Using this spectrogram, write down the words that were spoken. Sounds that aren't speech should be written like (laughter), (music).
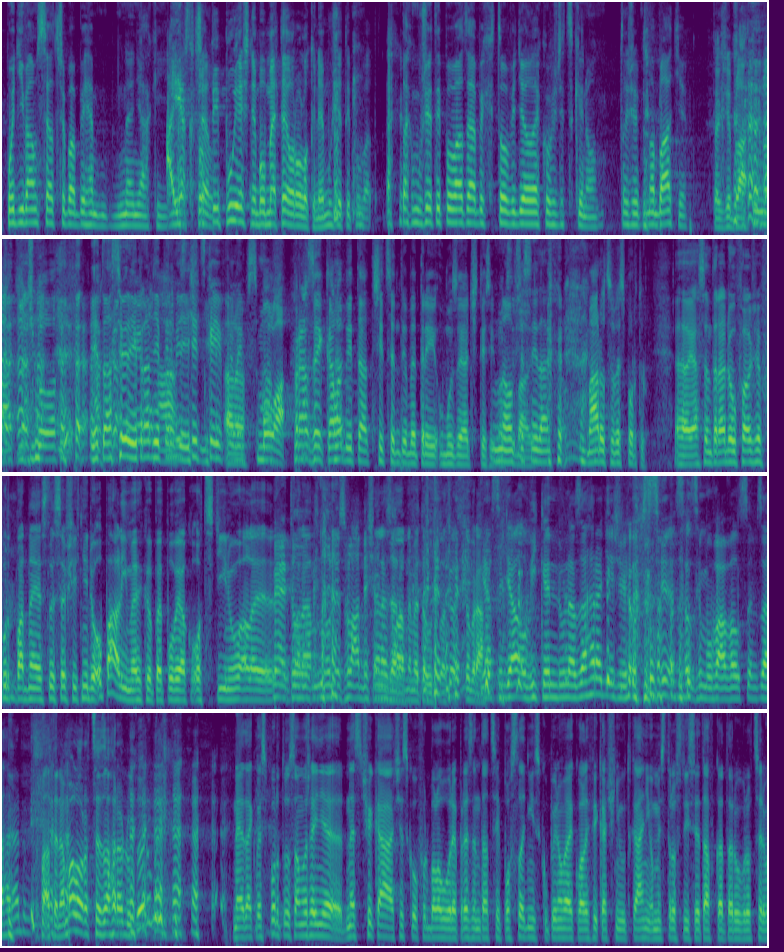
podívám se a třeba během dne nějaký A jak střel. to typuješ, nebo meteorolog nemůže typovat? (laughs) Tak může typovat, já bych to viděl jako vždycky, no. Takže na blátě. Takže blá, blátíčko. Je to asi nejpravděpodobnější. Filip Smola. V Praze kalamita 3 cm, u muzea 4 No, maximálně. přesně tak. No. (laughs) Máro, co ve sportu? Eh, Já jsem teda doufal, že furt padne, jestli se všichni doopálíme k Pepovi jako od stínu, ale Ne, to, to nezvládneš ne, nezvládneme to už. (laughs) Dobrá. Já jsem dělal o víkendu na zahradě, že jo? (laughs) Zazimovával jsem zahradu. Máte na Malorce zahradu, to je dobrý. Ne, tak ve sportu samozřejmě dnes čeká českou fotbalovou reprezentaci poslední skupinové kvalifikační utkání o mistrovství světa v Kataru v roce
